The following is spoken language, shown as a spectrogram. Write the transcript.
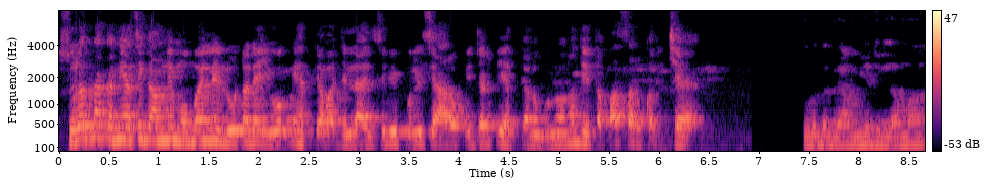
સુરતના કન્યાસી ગામની મોબાઈલની લૂંટ અને યુવકની હત્યામાં જિલ્લા એલસીબી પોલીસે આરોપી ઝડપી હત્યાનો ગુનો નોંધી તપાસ શરૂ કરી છે. સુરત ગ્રામ્ય જિલ્લામાં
